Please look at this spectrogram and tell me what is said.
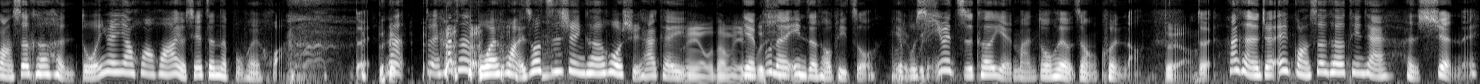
广社科很多，因为要画画，有些真的不会画，对，对，那对他真的不会画。你说资讯科或许他可以，没有他们也不能硬着头皮做，也不行，因为职科也蛮多会有这种困扰。对啊，对他可能觉得哎，广社科听起来很炫哎、欸，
